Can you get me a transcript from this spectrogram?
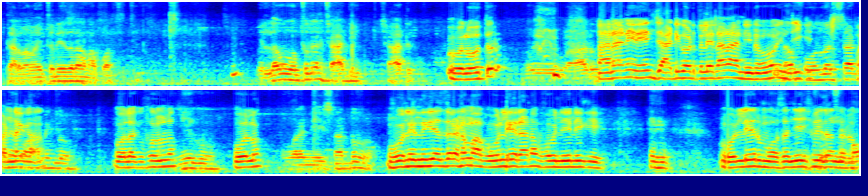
ఇక అర్థమవుతలేదురా నా పరిస్థితి. వెళ్ళబోతున్నా చాటి చాటు. పోతారు అన్నా నేనేం చాటి కొడతలేనా నేను? ఇంటికి పండగ. లో. ఓలకి ఫోన్లో? నీకు? ఓలో. చేసినట్టు? ఓలు ఎందుకు చేస్తారన్నా మా ఓళ్ళు లేరా ఫోన్ చేయడానికి ఓళ్ళు లేరు మోసం చేసి పోయారు అందరు.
